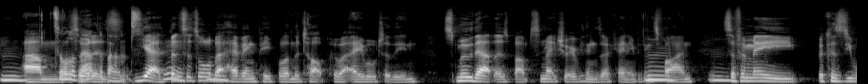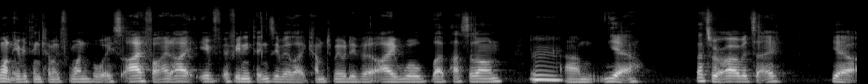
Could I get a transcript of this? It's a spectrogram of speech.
um, it's all about the bumps. Yeah, but it's, it's all about having people in the top who are able to then smooth out those bumps and make sure everything's okay and everything's fine. So for me, because you want everything coming from one voice, I find I if, if anything's ever like come to me or whatever, I will like pass it on. Um, yeah, that's what I would say. Yeah.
